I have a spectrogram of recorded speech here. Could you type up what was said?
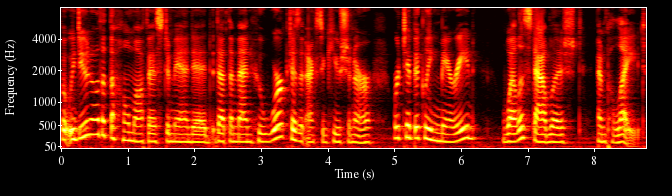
but we do know that the Home Office demanded that the men who worked as an executioner were typically married, well established, and polite.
